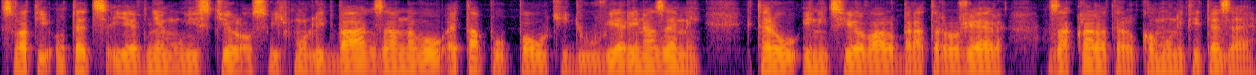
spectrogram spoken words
Svatý otec je v něm ujistil o svých modlitbách za novou etapu pouti důvěry na zemi, kterou inicioval bratr Roger, zakladatel komunity Teze.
